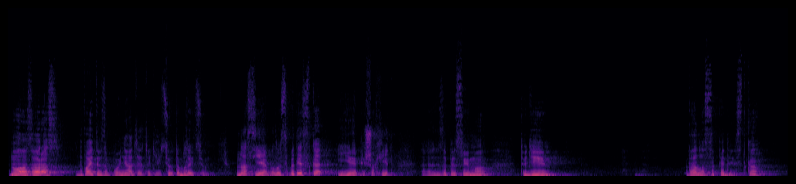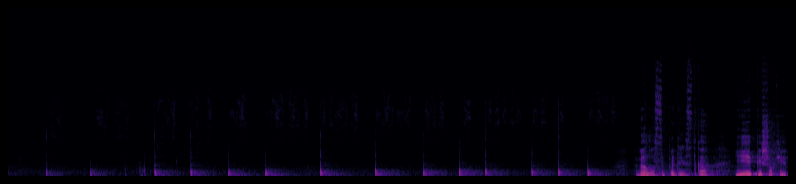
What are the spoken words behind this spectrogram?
Ну а зараз давайте заповняти тоді цю таблицю. У нас є велосипедистка і є пішохід. Е, Записуємо тоді велосипедистка. Велосипедистка і пішохід.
